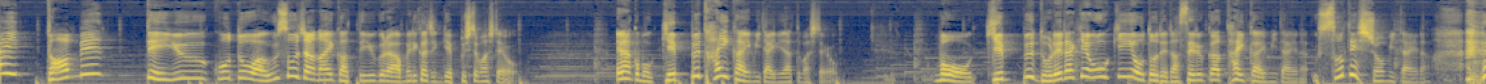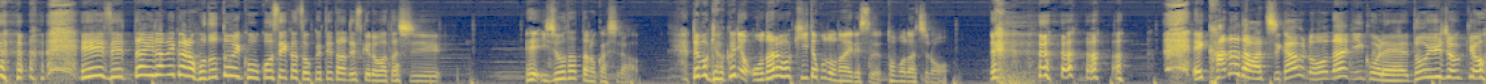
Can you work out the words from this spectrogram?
ダメっていうことは嘘じゃないかっていうぐらいアメリカ人ゲップしてましたよ。え、なんかもうゲップ大会みたいになってましたよ。もう、ゲップどれだけ大きい音で出せるか大会みたいな。嘘でしょ？みたいな。えー、絶対ダメから程遠い高校生活送ってたんですけど、私。え、異常だったのかしら？でも逆におならは聞いたことないです。友達の。え、カナダは違うの？何これ？どういう状況？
